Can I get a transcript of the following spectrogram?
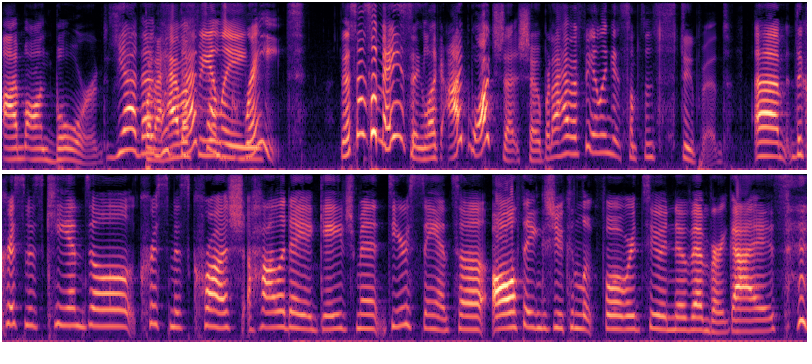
I'm on board. Yeah, that but I have that a feeling sounds great. This is amazing. Like I'd watch that show, but I have a feeling it's something stupid. Um, the Christmas candle, Christmas crush, holiday engagement, dear Santa, all things you can look forward to in November, guys. I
